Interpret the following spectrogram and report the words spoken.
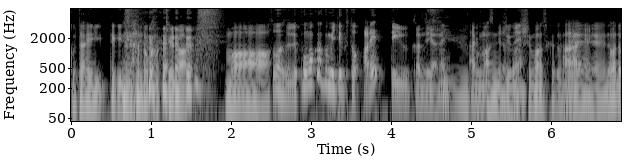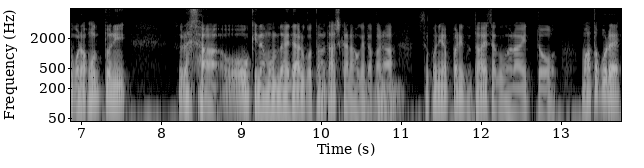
具体的になるのかっていうのは まあ。そうなんですよ。ね細かく見ていくとあれっていう感じがねいうありますけどね。感じがしますけどね。はい。でもこれは本当にそれはさ大きな問題であることは確かなわけだから、そこにやっぱり具体策がないとまたこれ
